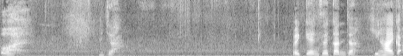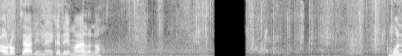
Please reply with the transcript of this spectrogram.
โอ้ย นี่จ้ะ ไปแกงใส่กันจ้ะ ขี้ให้ก็เอาดอกจ้าไหนก็ได้มาแล้วเนาะหมุน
